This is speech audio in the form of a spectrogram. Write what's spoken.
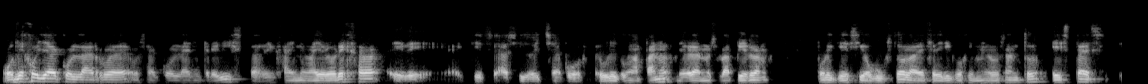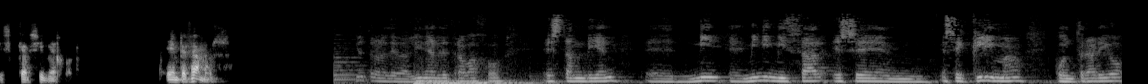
Os dejo ya con la rueda, o sea, con la entrevista de Jaime Mayor Oreja, eh, de, que ha sido hecha por Eurico Campano. De verdad, no se la pierdan, porque si os gustó la de Federico Jiménez Los Santos, esta es, casi mejor. Empezamos. Y otra de las líneas de trabajo es también eh, mi, eh, minimizar ese, ese, clima contrario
